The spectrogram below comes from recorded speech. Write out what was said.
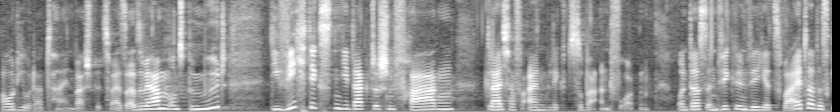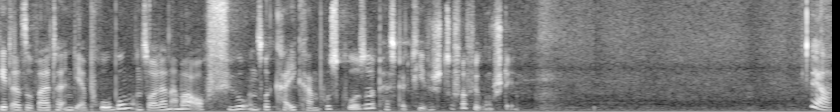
Audiodateien beispielsweise. Also wir haben uns bemüht, die wichtigsten didaktischen Fragen gleich auf einen Blick zu beantworten. Und das entwickeln wir jetzt weiter. Das geht also weiter in die Erprobung und soll dann aber auch für unsere KI Campus Kurse perspektivisch zur Verfügung stehen. Ja,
